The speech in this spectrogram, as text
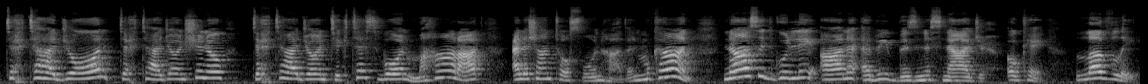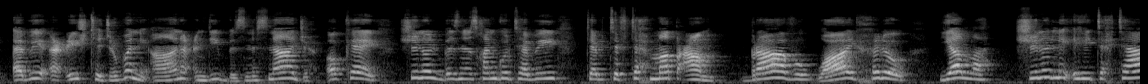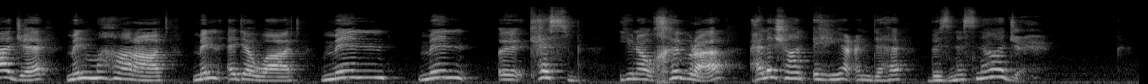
تحتاجون تحتاجون شنو؟ تحتاجون تكتسبون مهارات علشان توصلون هذا المكان. ناس تقول لي أنا أبي business ناجح. okay. lovely أبي أعيش تجربة إني أنا عندي business ناجح. okay. شنو ال business خلينا نقول تبي تبي تفتح مطعم. برافو. وايد حلو. يلا. شنو اللي هي تحتاجه من مهارات من أدوات من من آه، كسب you you know, خبرة علشان هي عندها business ناجح.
